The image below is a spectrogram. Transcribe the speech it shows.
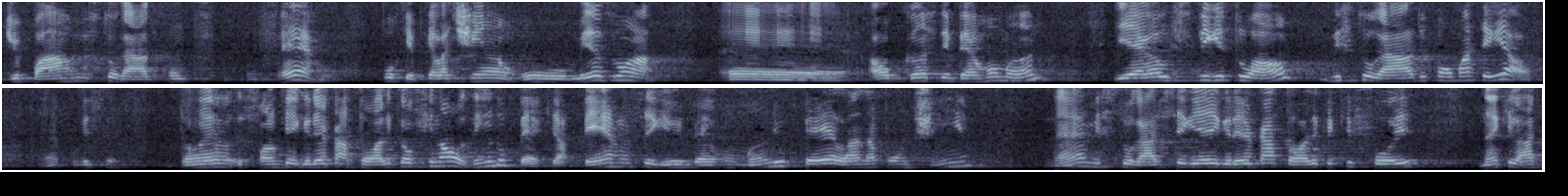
de barro misturado com, com ferro. Por quê? Porque ela tinha o mesmo é, alcance do Império Romano e era o espiritual misturado com o material. Né? Por isso, então eles falam que a igreja católica é o finalzinho do pé, que a perna seria o Império Romano e o pé lá na pontinha, né, misturado seria a igreja católica que foi, né, que lá,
